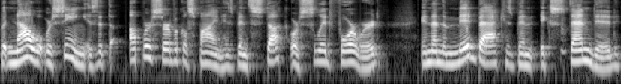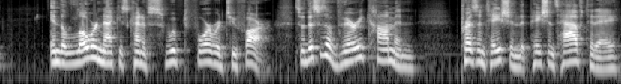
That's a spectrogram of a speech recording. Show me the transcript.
But now what we're seeing is that the upper cervical spine has been stuck or slid forward, and then the mid back has been extended, and the lower neck is kind of swooped forward too far. So this is a very common presentation that patients have today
